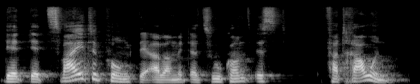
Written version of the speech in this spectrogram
der, der zweite Punkt, der aber mit dazu kommt, ist Vertrauen.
